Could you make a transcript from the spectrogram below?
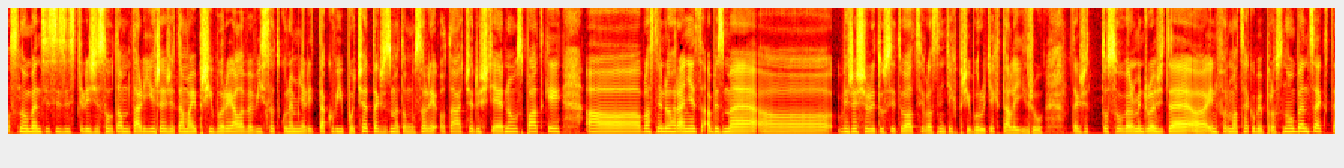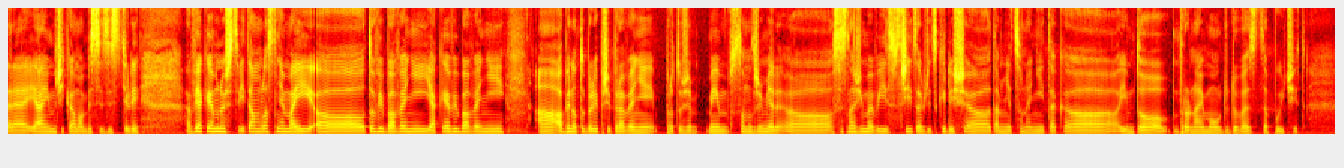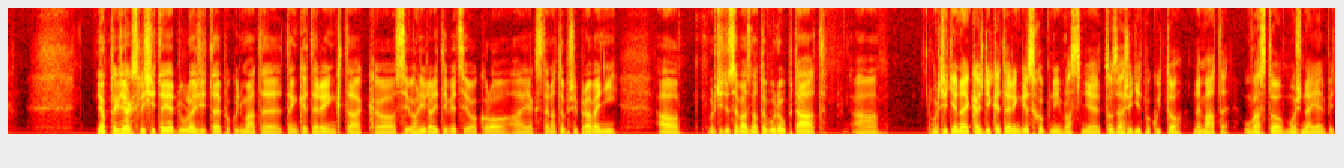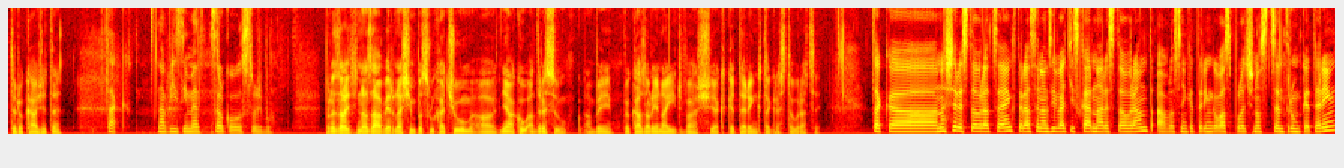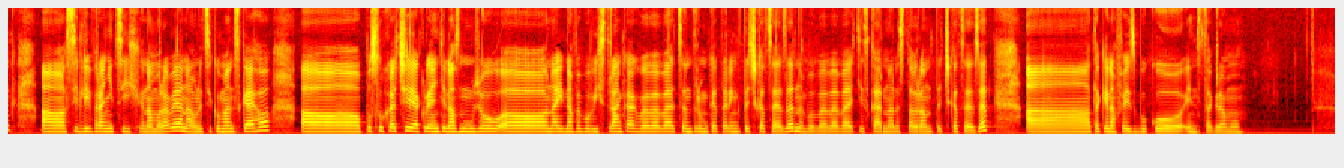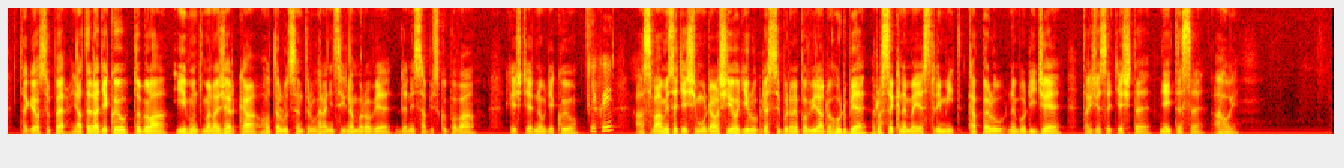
Snoubenci si zjistili, že jsou tam talíře, že tam mají příbory, ale ve výsledku neměli takový počet takže jsme to museli otáčet ještě jednou zpátky vlastně do hranic, aby jsme vyřešili tu situaci vlastně těch příborů, těch talířů. Takže to jsou velmi důležité informace jakoby pro snoubence, které já jim říkám, aby si zjistili, v jaké množství tam vlastně mají to vybavení, jaké vybavení a aby na to byli připraveni, protože my jim samozřejmě uh, se snažíme vyjít vstříc a vždycky, když uh, tam něco není, tak uh, jim to pronajmout, dovést, zapůjčit. Jo, takže jak slyšíte, je důležité, pokud máte ten catering, tak uh, si ohlídali ty věci okolo a jak jste na to připravení. Uh, určitě se vás na to budou ptát a určitě ne každý catering je schopný vlastně to zařídit, pokud to nemáte. U vás to možné je? Vy to dokážete? Tak, nabízíme celkovou službu. Prozradit na závěr našim posluchačům nějakou adresu, aby dokázali najít váš jak catering, tak restauraci. Tak uh, naše restaurace, která se nazývá Tiskárna restaurant a vlastně cateringová společnost Centrum Catering, uh, sídlí v Hranicích na Moravě, na ulici Komenského. Uh, posluchači a klienti nás můžou najít na webových stránkách www.centrumcatering.cz nebo www.tiskárnarestaurant.cz a taky na Facebooku, Instagramu. Tak jo, super. Já teda děkuju. To byla event manažerka hotelu Centrum v Hranicích na Morově Denisa Biskupová. Ještě jednou děkuju. Děkuji. A s vámi se těším u dalšího dílu, kde si budeme povídat o hudbě. Rozsekneme, jestli mít kapelu nebo DJ, takže se těšte, mějte se, ahoj.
